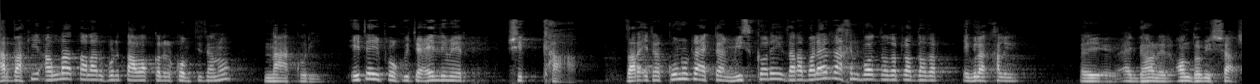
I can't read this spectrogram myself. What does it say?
আর বাকি আল্লাহ তালার উপরে তাওয়াক্কলের কমতি যেন না করি। এটাই প্রকৃত এলিমের শিক্ষা। যারা এটা কোনোটা একটা মিস করে, যারা বলে রাখেন বদনজর টদনজর এগুলা খালি এক ধরনের অন্ধবিশ্বাস।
